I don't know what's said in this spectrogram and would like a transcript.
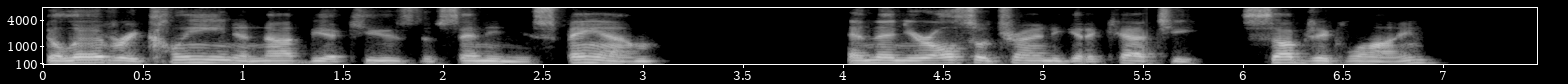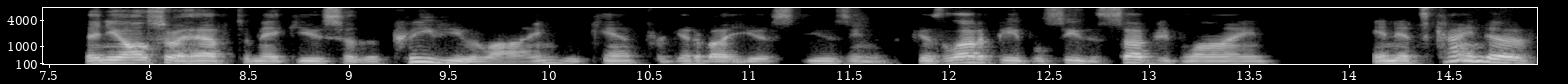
delivery clean and not be accused of sending you spam. And then you're also trying to get a catchy subject line. Then you also have to make use of the preview line. You can't forget about using because a lot of people see the subject line and it's kind of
